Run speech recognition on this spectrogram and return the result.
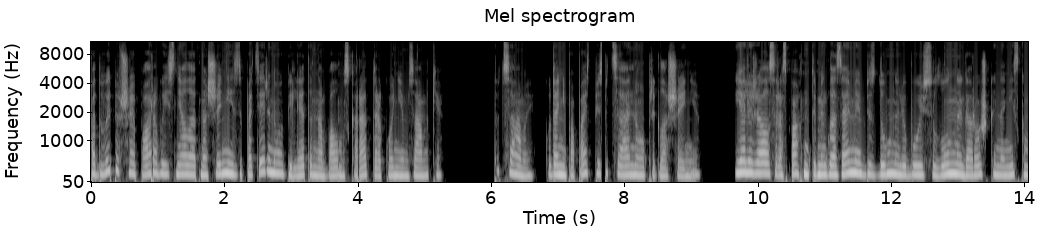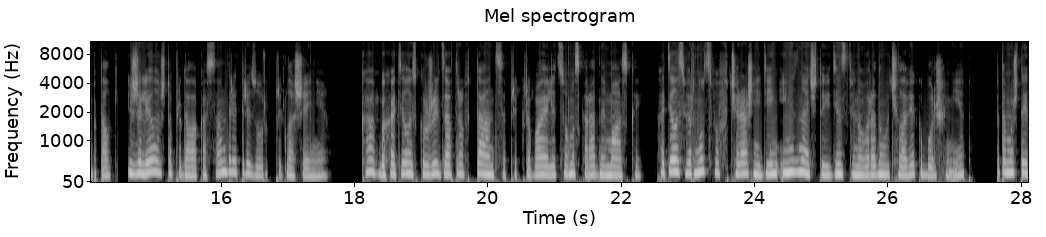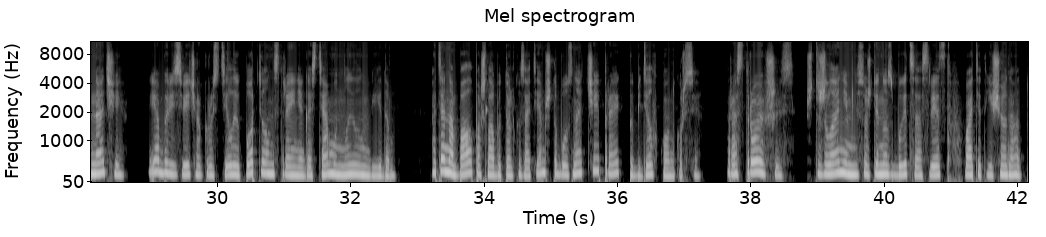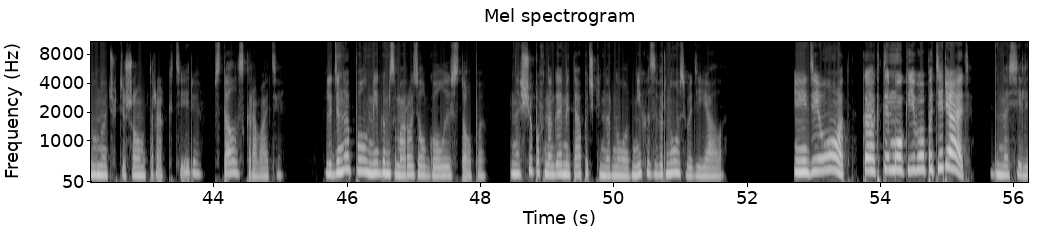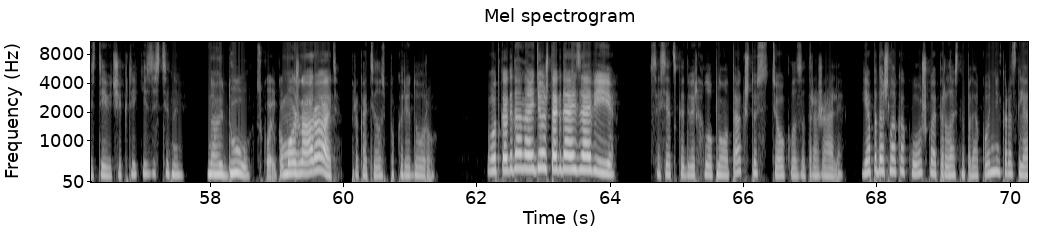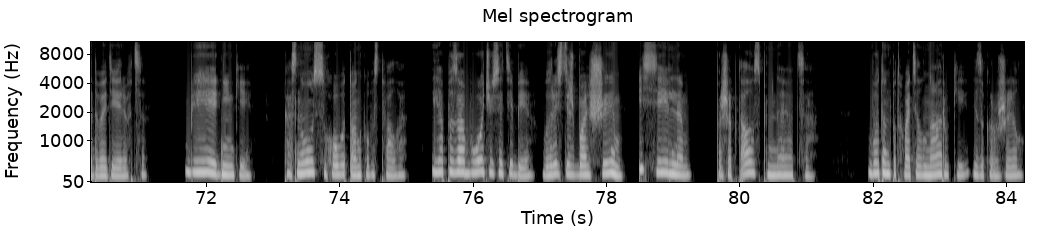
Подвыпившая пара выясняла отношения из-за потерянного билета на бал-маскарад в Драконьем замке. Тот самый, куда не попасть без специального приглашения. Я лежала с распахнутыми глазами, бездумно любуясь лунной дорожкой на низком потолке и жалела, что продала Кассандре Трезур приглашение. Как бы хотелось кружить завтра в танце, прикрывая лицо маскарадной маской. Хотелось вернуться во вчерашний день и не знать, что единственного родного человека больше нет. Потому что иначе я бы весь вечер грустила и портила настроение гостям унылым видом. Хотя на бал пошла бы только за тем, чтобы узнать, чей проект победил в конкурсе. Расстроившись, что желанием не суждено сбыться, а средств хватит еще на одну ночь в дешевом трактире, встала с кровати. Ледяной пол мигом заморозил голые стопы. Нащупав ногами тапочки, нырнула в них и завернулась в одеяло. «Идиот! Как ты мог его потерять?» Доносились девичьи крики из-за стены. «Найду! Сколько можно орать?» Прокатилась по коридору. «Вот когда найдешь, тогда и зови!» Соседская дверь хлопнула так, что стекла задрожали. Я подошла к окошку, оперлась на подоконник, разглядывая деревце. «Бедненький!» Коснулась сухого тонкого ствола. «Я позабочусь о тебе. Вырастешь большим и сильным», прошептала, вспоминая отца. Вот он подхватил на руки и закружил.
